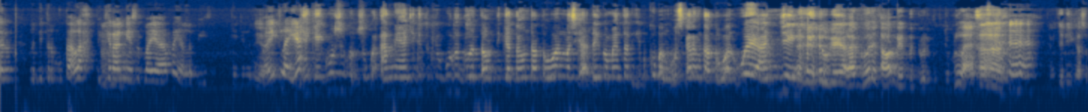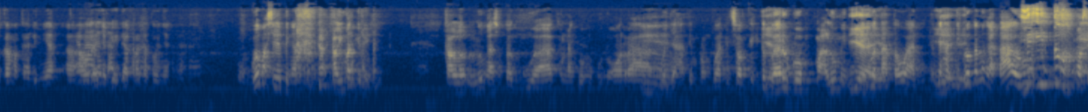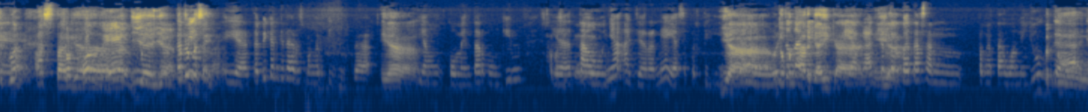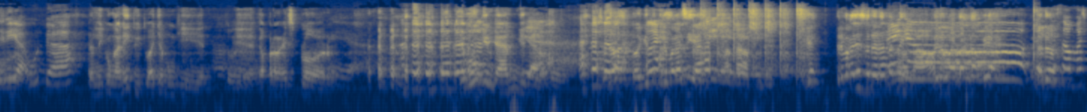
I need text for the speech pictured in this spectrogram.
belajar lebih terbuka lah pikirannya supaya apa ya lebih jadi lebih Iya. baik lah ya. Ya kayak gue suka suka aneh aja gitu kayak gue udah dua tahun tiga tahun tatoan masih ada yang komentar ibu kok bang Uus sekarang tatoan? Weh anjing gitu kayak. Lah gue udah tahun dari 2017 Ah. jadi nggak suka sama keademian uh, Karena auranya beda karena tatonya. Gue masih dengan kalimat gini kalau lu nggak suka gue karena gue ngebunuh jahatin perempuan. Itu oke itu Iya. baru gue maklumin Iya, gue iya. tatoan. Tapi Iya, hati iya. gue kan lu nggak tahu. Ya itu. Maksud gue astaga. come on man. Iya iya. Tapi masih iya tapi kan kita harus mengerti juga ya yang komentar mungkin Sama ya taunya ajarannya ya seperti itu Iya, loh. untuk Itu tadi, menghargai kan, iya kan iya. keterbatasan pengetahuannya juga. Betul. jadi ya udah. Dan lingkungannya itu itu aja mungkin. Betul. Iya, nggak pernah explore. Iya. Ya mungkin kan gitu. Iya. sudahlah kalau gitu Oke. terima kasih ya Oke. Mantap. oke terima kasih sudah datang nih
